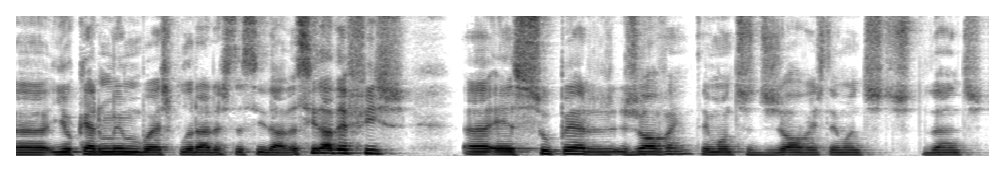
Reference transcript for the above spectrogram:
Uh, e eu quero mesmo explorar esta cidade. A cidade é fixe, uh, é super jovem, tem montes de jovens, tem montes de estudantes.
